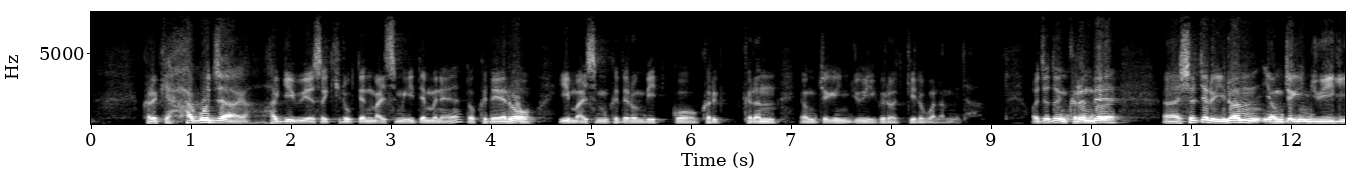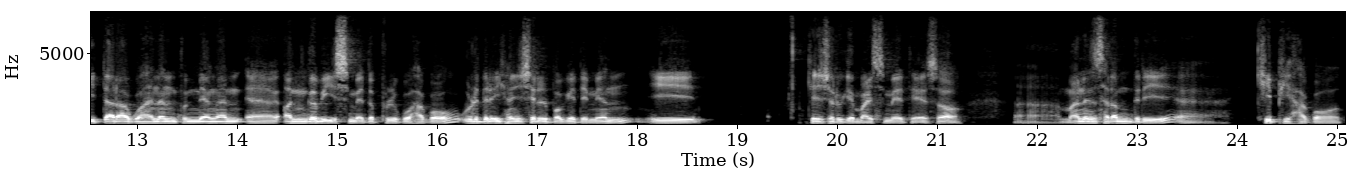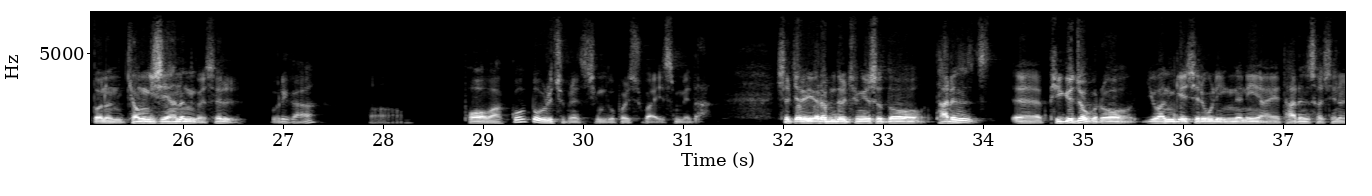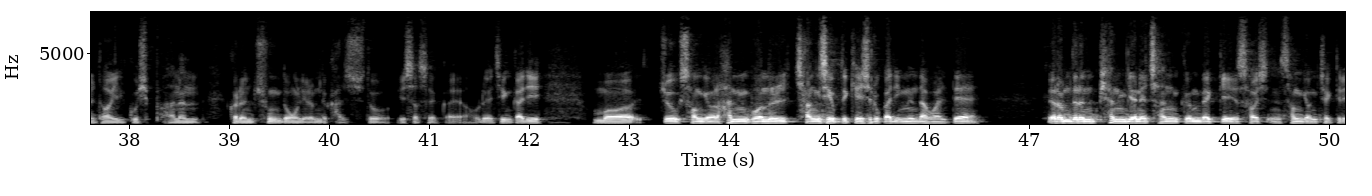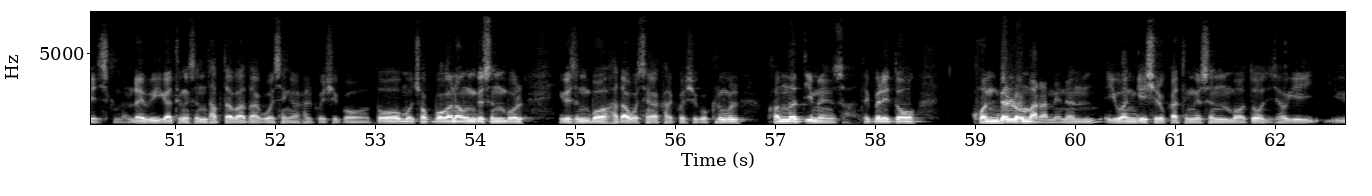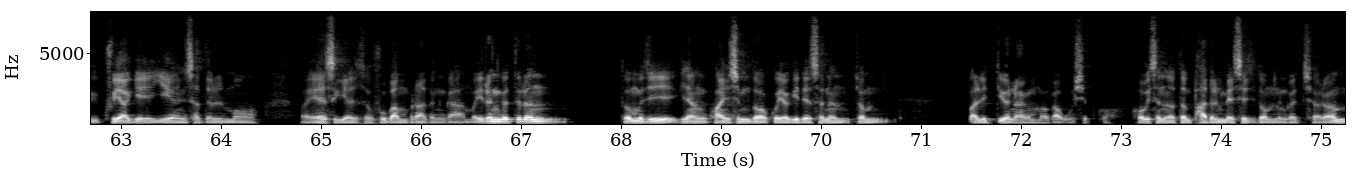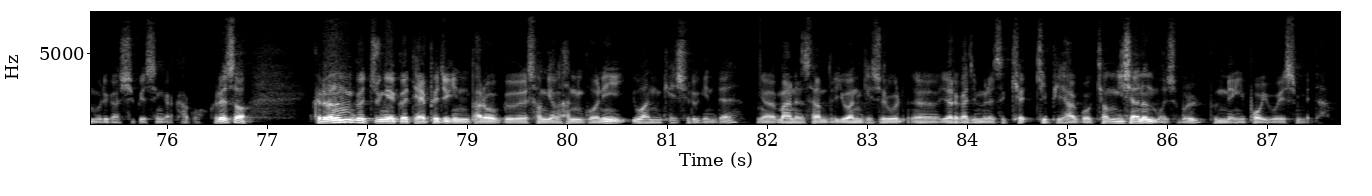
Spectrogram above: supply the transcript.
그렇게 하고자 하기 위해서 기록된 말씀이기 때문에 또 그대로 이 말씀 그대로 믿고 그런 영적인 유익을 얻기를 원합니다. 어쨌든 그런데 어, 실제로 이런 영적인 유익이 있다라고 하는 분명한 언급이 있음에도 불구하고 우리들의 현실을 보게 되면 이 계시록의 말씀에 대해서 아, 많은 사람들이 기피하고 또는 경시하는 것을 우리가 어, 보아왔고 또 우리 주변에서 지금도 볼 수가 있습니다. 실제로 여러분들 중에서도 다른 에, 비교적으로 요한계시록을 읽느니 아예 다른 서신을 더 읽고 싶어하는 그런 충동을 여러분들 가질 수도 있었을 거예요. 우리가 지금까지 뭐 쭉 성경을 한 권을 창세기부터 계시록까지 읽는다고 할 때 여러분들은 편견에 찬 그 몇 개의 서신, 성경책들이 있을 겁니다. 레위 같은 것은 답답하다고 생각할 것이고 또 뭐 족보가 나온 것은 뭘 이것은 뭐 하다고 생각할 것이고 그런 걸 건너뛰면서 특별히 또 권별로 말하면은 요한계시록 같은 것은 뭐 또 저기 구약의 예언서들 뭐 에스겔서 후반부라든가 뭐 이런 것들은 도무지 그냥 관심도 없고 여기 대해서는 좀 빨리 뛰어넘어가고 싶고 거기서는 어떤 받을 메시지도 없는 것처럼 우리가 쉽게 생각하고 그래서 그러는 것 중에 그 대표적인 바로 그 성경 한 권이 요한계시록인데 어, 많은 사람들이 요한계시록을 어, 여러 가지 면에서 기피하고 경시하는 모습을 분명히 보이고 있습니다.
